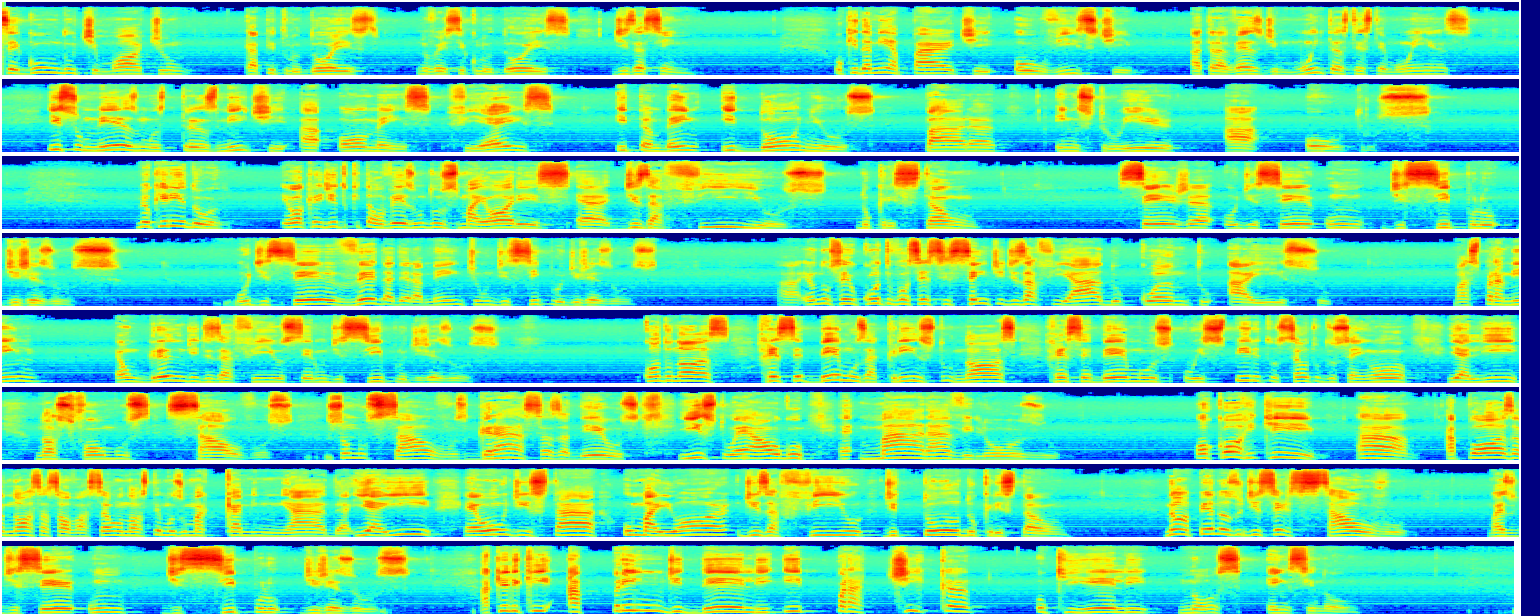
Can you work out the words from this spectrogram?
segundo Timóteo, capítulo 2, no versículo 2, diz assim: O que da minha parte ouviste através de muitas testemunhas, isso mesmo transmite a homens fiéis e também idôneos para instruir a outros. Meu querido, eu acredito que talvez um dos maiores é, desafios do cristão seja o de ser um discípulo de Jesus, o de ser verdadeiramente um discípulo de Jesus. Ah, eu não sei o quanto você se sente desafiado quanto a isso, mas para mim é um grande desafio ser um discípulo de Jesus. Quando nós recebemos a Cristo, nós recebemos o Espírito Santo do Senhor e ali nós fomos salvos. Somos salvos, graças a Deus. E isto é algo é, maravilhoso. Ocorre que ah, após a nossa salvação, nós temos uma caminhada, e aí é onde está o maior desafio de todo cristão. Não apenas o de ser salvo, mas o de ser um discípulo de Jesus. Aquele que aprende dele e pratica o que ele nos ensinou.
